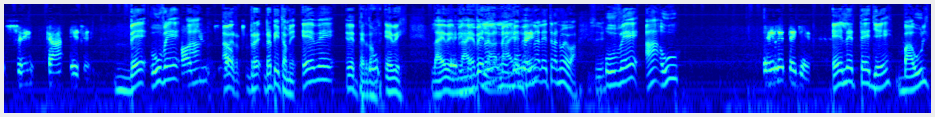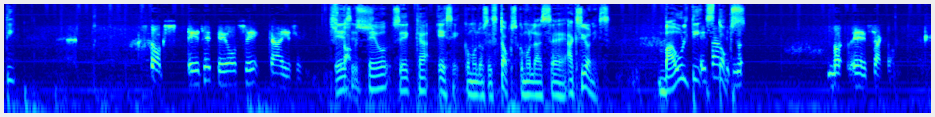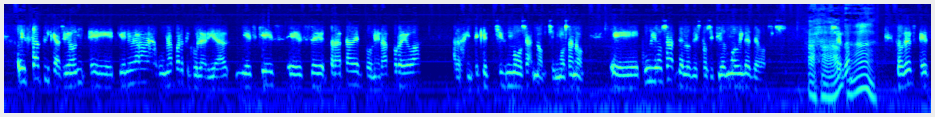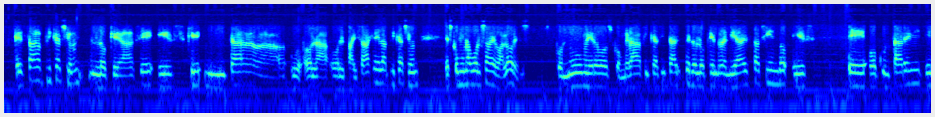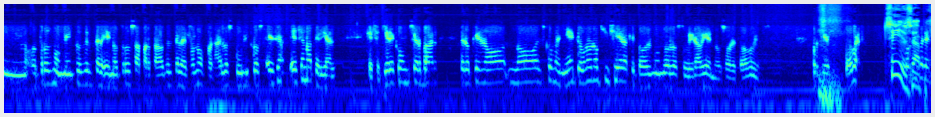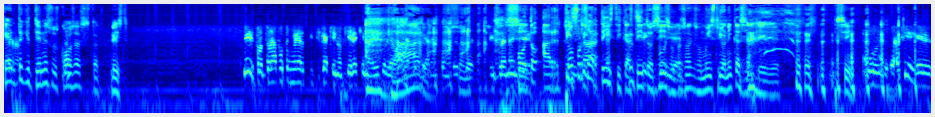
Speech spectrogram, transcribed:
S-T-O-C-K-S. B, V, A. A ver, re- repítame. EV, eh, perdón, U- EV. La EV. La una, la- la inventé EV. una letra nueva. Sí. V, A, U, L-T-Y. L, T, Y, Baulti, Stocks, S-T-O-C-K-S. S, T, O, C, K, S. Como los stocks, como las eh, acciones. Baulti Esta- Stocks. No, eh, exacto. Esta aplicación eh, tiene una, una particularidad y es que es, es, eh, trata de poner a prueba a la gente que es chismosa, no, chismosa no, eh, curiosa de los dispositivos móviles de otros. Ajá. ¿Cierto? Ah, Entonces, es- esta aplicación lo que hace es que imita uh, o, la- o el paisaje de la aplicación es como una bolsa de valores, con números, con gráficas y tal, pero lo que en realidad está haciendo es eh, ocultar en, en otros momentos, del tele- en otros apartados del teléfono, fuera de los públicos, ese, ese material que se quiere conservar, pero que no, no es conveniente. Uno no quisiera que todo el mundo lo estuviera viendo, sobre todo pues, porque, pues bueno, Sí, o sea, gente que tiene sus cosas. está- Listo. Sí, de pronto una foto muy artística que no quiere que nadie se le vaya a Claro. entonces pues, simplemente foto Son artística. fotos artísticas, Tito, sí, son bien. personas que son muy histriónicas y que... Sí. Así, eh,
